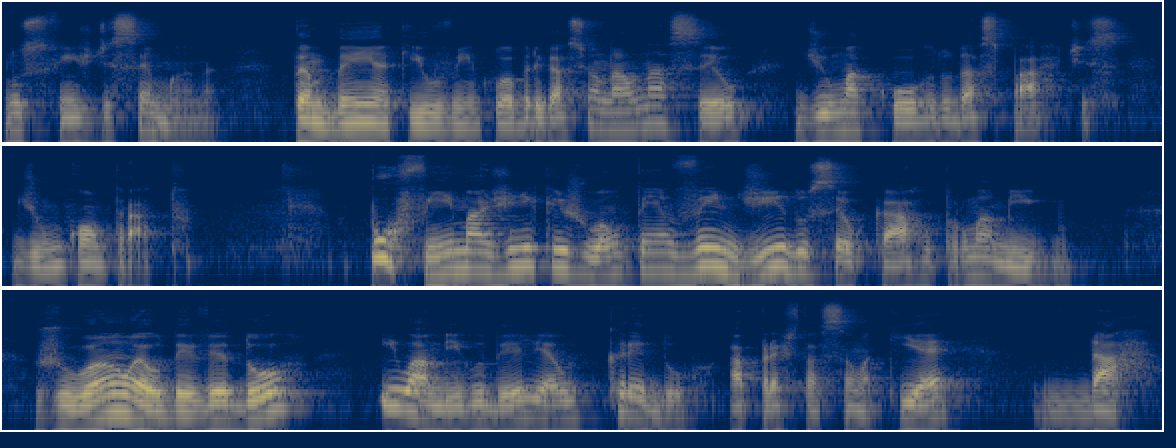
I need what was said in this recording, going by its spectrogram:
nos fins de semana. Também aqui o vínculo obrigacional nasceu de um acordo das partes, de um contrato. Por fim, imagine que João tenha vendido seu carro para um amigo. João é o devedor e o amigo dele é o credor. A prestação aqui é dar,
